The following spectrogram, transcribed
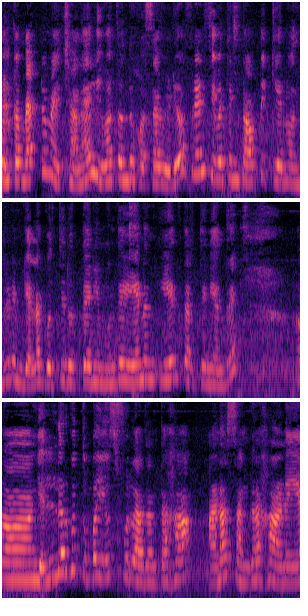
Welcome back to my channel ಇವತ್ತೊಂದು ಹೊಸ ವಿಡಿಯೋ ಫ್ರೆಂಡ್ಸ್ ಇವತ್ತಿನ ಟಾಪಿಕ್ ಏನು ಅಂದರೆ ನಿಮಗೆಲ್ಲ ಗೊತ್ತಿರುತ್ತೆ ನಿಮ್ಮ ಮುಂದೆ ಏನು ಏನು ತರ್ತೀನಿ ಅಂದರೆ ಎಲ್ಲರಿಗೂ ತುಂಬ ಯೂಸ್ಫುಲ್ ಆದಂತಹ ಹಣ ಸಂಗ್ರಹಣೆಯ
